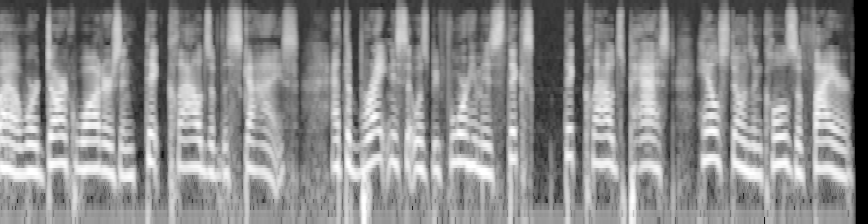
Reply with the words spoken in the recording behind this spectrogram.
uh, were dark waters and thick clouds of the skies. At the brightness that was before him, his thick thick clouds passed, hailstones and coals of fire.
